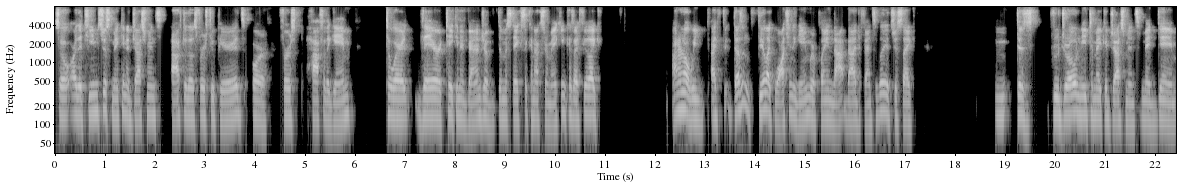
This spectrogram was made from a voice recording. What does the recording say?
So are the teams just making adjustments after those first two periods or first half of the game to where they're taking advantage of the mistakes the Canucks are making? Because I feel like I don't know, we I it doesn't feel like watching the game we're playing that bad defensively. It's just like does Boudreau need to make adjustments mid game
